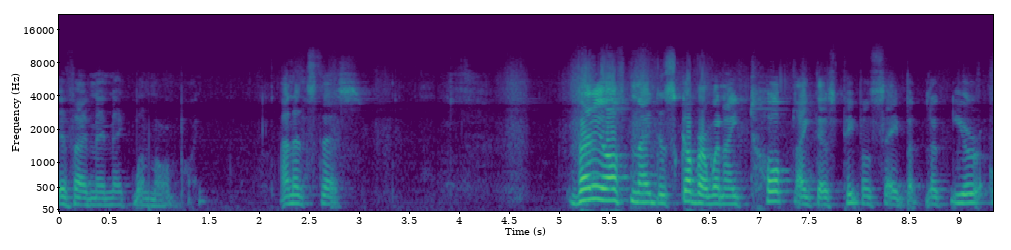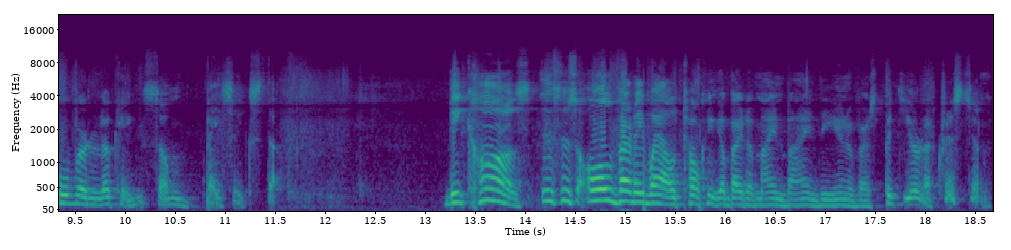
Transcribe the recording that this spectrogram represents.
if I may make one more point, and it's this very often I discover when I talk like this, people say, but look, you're overlooking some basic stuff. Because this is all very well talking about a mind behind the universe, but you're a Christian.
